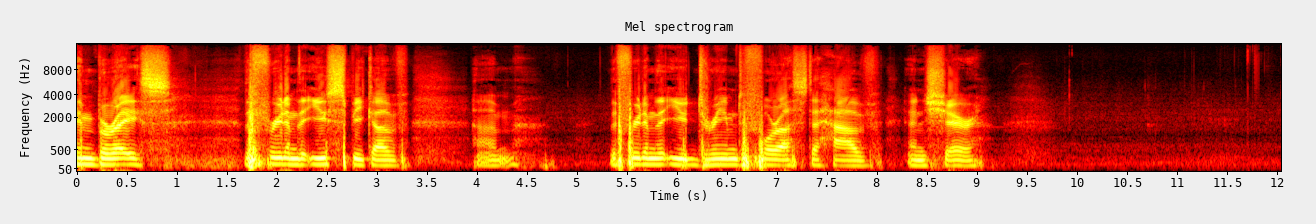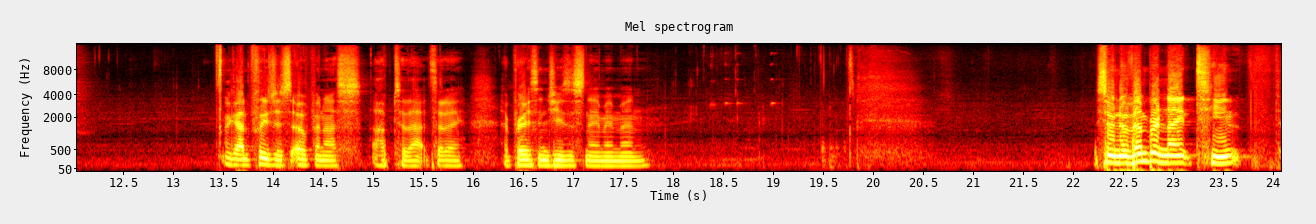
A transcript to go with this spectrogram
embrace the freedom that you speak of, um, the freedom that you dreamed for us to have and share. God, please just open us up to that today. I pray this in Jesus' name, amen. So, November 19th,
